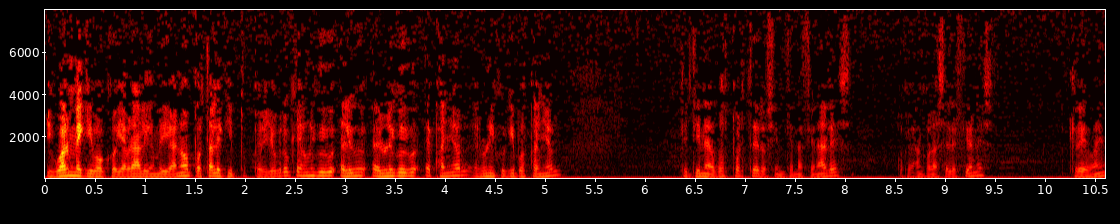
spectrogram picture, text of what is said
Igual me equivoco y habrá alguien que me diga, no, pues tal equipo. Pero yo creo que el único, español, el único equipo español que tiene a dos porteros internacionales o que van con las selecciones, creo, ¿eh?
